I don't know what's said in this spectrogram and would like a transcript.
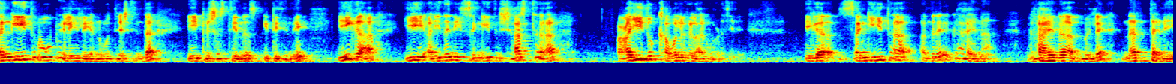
ಸಂಗೀತವು ಬೆಳೆಯಲಿ ಅನ್ನೋ ಉದ್ದೇಶದಿಂದ ಈ ಪ್ರಶಸ್ತಿಯನ್ನು ಇಟ್ಟಿದ್ದೀನಿ. ಈಗ ಈ ಐದನೇ ಸಂಗೀತ ಶಾಸ್ತ್ರ ಐದು ಕವಲುಗಳಾಗಿ ಹೊಡೆದಿದೆ. ಈಗ ಸಂಗೀತ ಅಂದರೆ ಗಾಯನ. ಗಾಯನ ಆದಮೇಲೆ ನರ್ತಣಿ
